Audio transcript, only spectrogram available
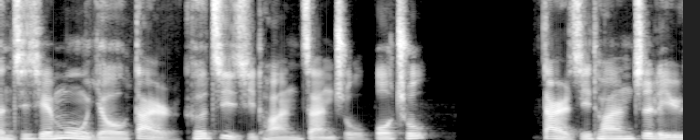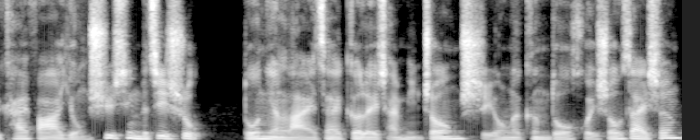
本期节目由戴尔科技集团赞助播出。戴尔集团致力于开发永续性的技术，多年来在各类产品中使用了更多回收再生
